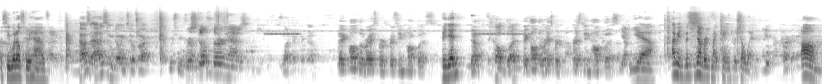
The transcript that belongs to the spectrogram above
Let's see, what else do we have? How's Addison going so far? Which means We're still third in Addison. They called the race for Christine Hallquist. They did? Yep. They called what? They called the race for Christine Hallquist. Yep. Yeah. I mean, the numbers might change, but she'll win. Um,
